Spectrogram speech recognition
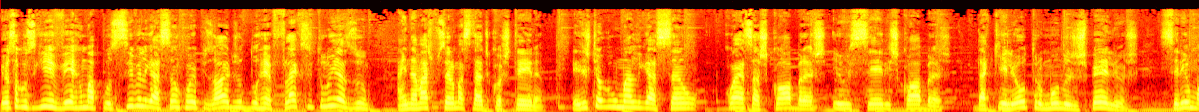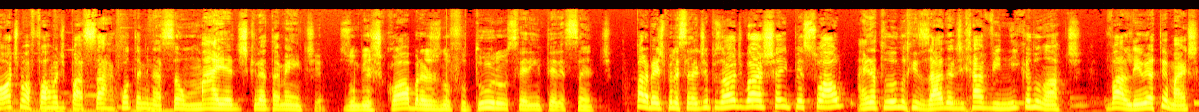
Eu só consegui ver uma possível ligação com o episódio do Reflexo de Tului Azul, ainda mais por ser uma cidade costeira. Existe alguma ligação com essas cobras e os seres cobras daquele outro mundo de espelhos? Seria uma ótima forma de passar a contaminação maia discretamente. Zumbis cobras no futuro seria interessante. Parabéns pelo excelente episódio, Guaxa e pessoal. Ainda tô dando risada de Ravinica do Norte. Valeu e até mais.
